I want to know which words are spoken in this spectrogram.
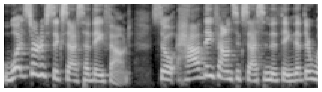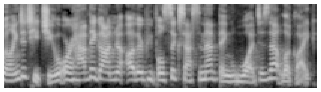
what sort of success have they found? So, have they found success in the thing that they're willing to teach you, or have they gotten other people's success in that thing? What does that look like?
